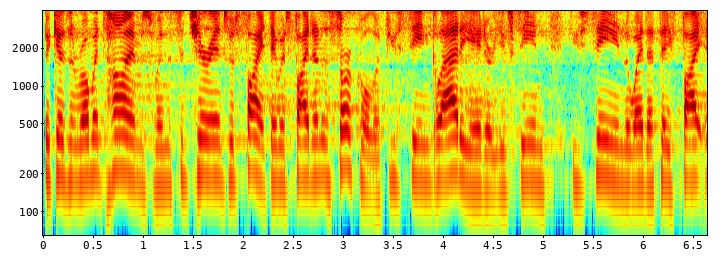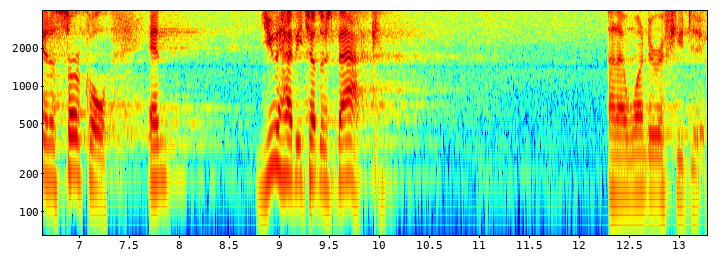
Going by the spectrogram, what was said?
Because in Roman times, when the centurions would fight, they would fight in a circle. If you've seen Gladiator, you've seen, you've seen the way that they fight in a circle, and you have each other's back. And I wonder if you do.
